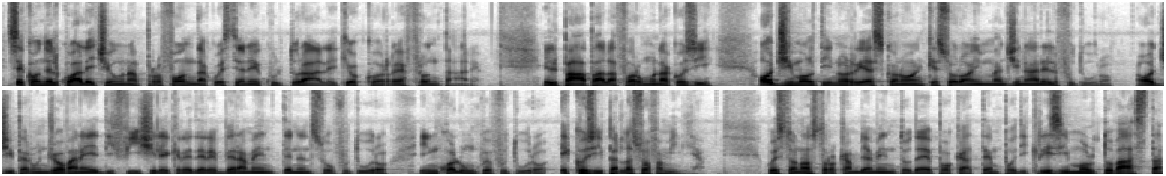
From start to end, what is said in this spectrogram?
secondo il quale c'è una profonda questione culturale che occorre affrontare. Il Papa la formula così. Oggi molti non riescono anche solo a immaginare il futuro. Oggi per un giovane è difficile credere veramente nel suo futuro, in qualunque futuro, e così per la sua famiglia. Questo nostro cambiamento d'epoca, a tempo di crisi molto vasta,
